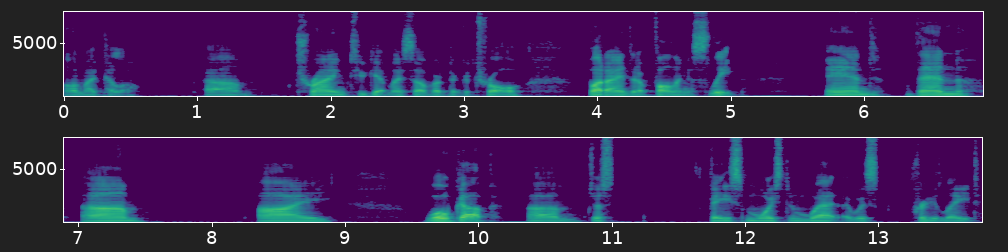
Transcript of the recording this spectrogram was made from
on my pillow, um, trying to get myself under control, but I ended up falling asleep. And then um, I woke up, um, just face moist and wet. It was pretty late.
